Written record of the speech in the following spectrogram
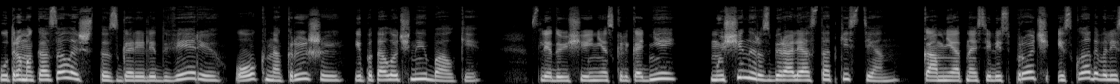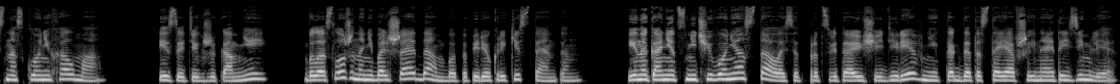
Утром оказалось, что сгорели двери, окна, крыши и потолочные балки. Следующие несколько дней мужчины разбирали остатки стен. Камни относились прочь и складывались на склоне холма. Из этих же камней была сложена небольшая дамба поперек реки Стентон. И, наконец, ничего не осталось от процветающей деревни, когда-то стоявшей на этой земле.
